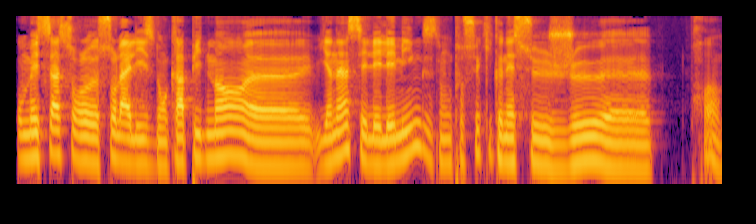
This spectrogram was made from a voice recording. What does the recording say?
On met ça sur, sur la liste. Donc rapidement, euh, il y en a un, c'est les Lemmings. Donc pour ceux qui connaissent ce jeu, euh, oh,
